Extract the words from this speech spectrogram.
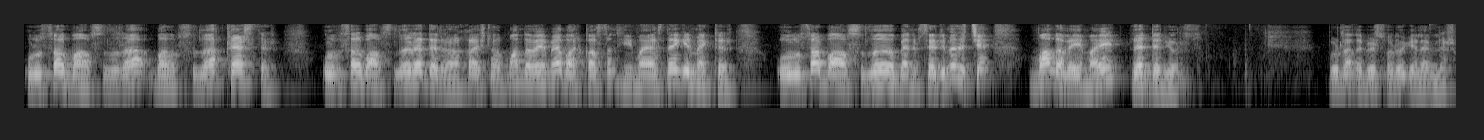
ulusal bağımsızlığa, bağımsızlığa terstir. Ulusal bağımsızlığı reddeder arkadaşlar. Manda ve yemeğe başkasının himayesine girmektir. Ulusal bağımsızlığı benimsediğimiz için manda ve yemeği reddediyoruz. Buradan da bir soru gelebilir.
